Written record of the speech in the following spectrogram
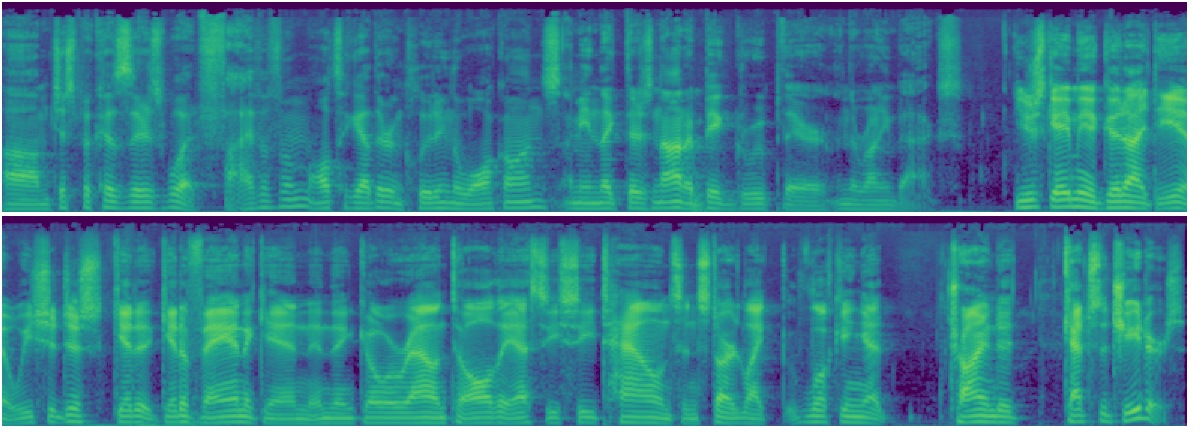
Um, just because there's what five of them altogether, including the walk-ons. I mean, like there's not a big group there in the running backs. You just gave me a good idea. We should just get a get a van again and then go around to all the SEC towns and start like looking at trying to catch the cheaters.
